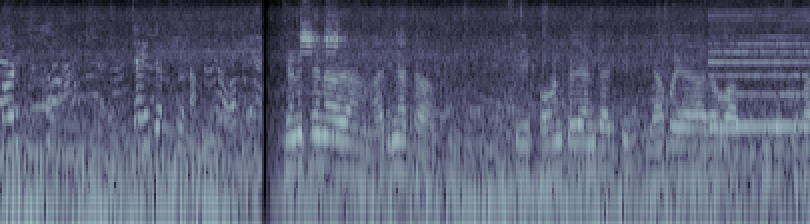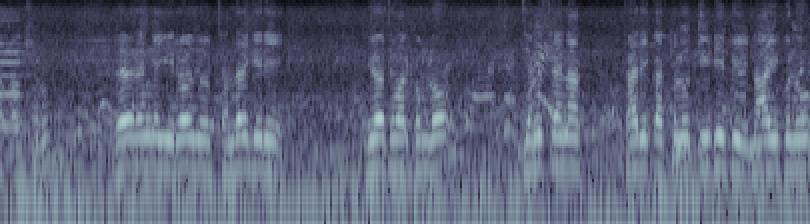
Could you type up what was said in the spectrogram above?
కోరుకుంటూ జై జనసేన. జనసేన అధినేత శ్రీ పవన్ కళ్యాణ్ గారికి యాభై ఆరవ పుట్టినరోజు శుభాకాంక్షలు. అదేవిధంగా ఈరోజు చంద్రగిరి నియోజకవర్గంలో జనసేన కార్యకర్తలు టీడీపీ నాయకులు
